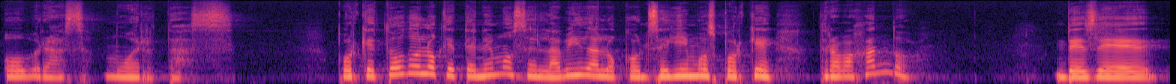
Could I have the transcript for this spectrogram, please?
obras muertas. Porque todo lo que tenemos en la vida lo conseguimos porque trabajando. Desde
